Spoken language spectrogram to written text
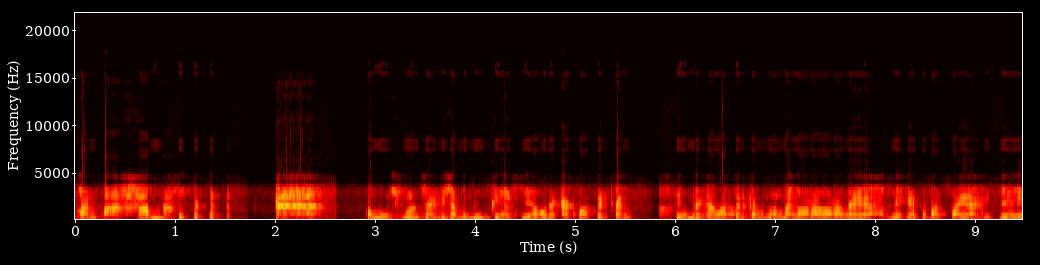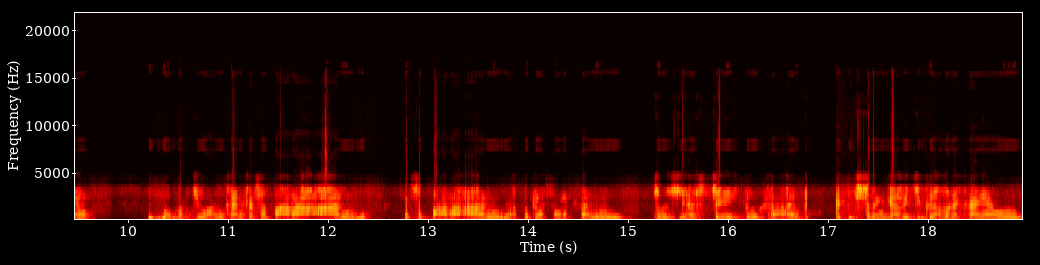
bukan paham. Meskipun saya bisa menduga sih, yang mereka khawatirkan, ya mereka khawatirkan tentang orang-orang kayak mereka tempat saya gitu ya, yang memperjuangkan kesetaraan kesetaraan berdasarkan SC itu kan. Seringkali juga mereka yang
